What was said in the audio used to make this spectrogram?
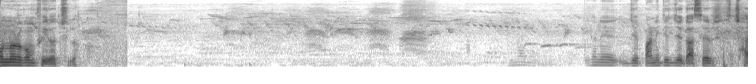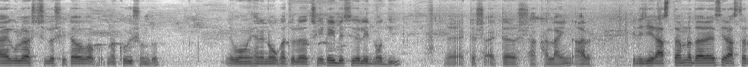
অন্যরকম ফিল হচ্ছিল এখানে যে পানিতে যে গাছের ছায়াগুলো আসছিল, সেটাও আপনার খুবই সুন্দর। এবং এখানে নৌকা চলে যাচ্ছে। এটাই বেসিক্যালি নদী একটা একটা শাখা লাইন। আর এটা যে রাস্তা আমরা দাঁড়িয়ে আছি, রাস্তার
